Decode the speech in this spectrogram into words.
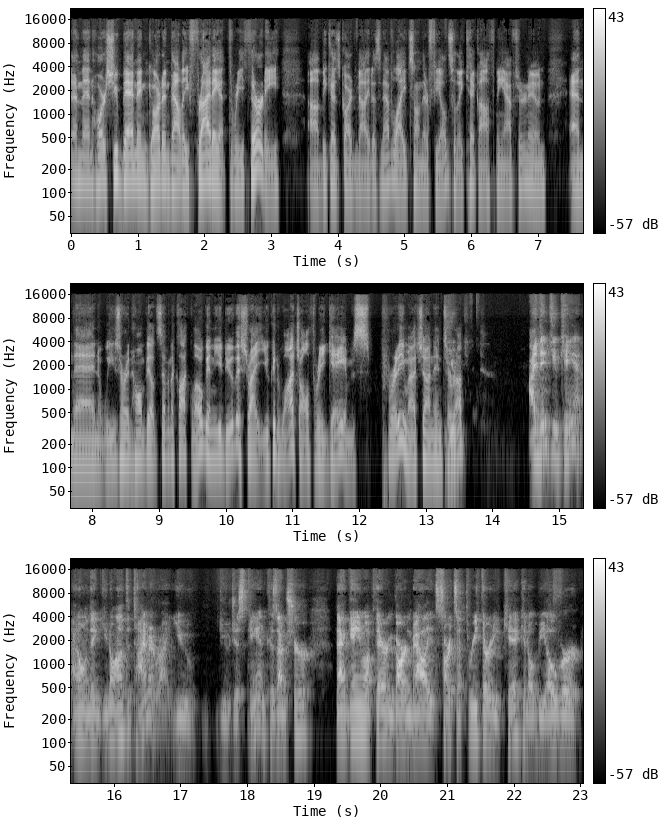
and then Horseshoe Bend and Garden Valley Friday at 3:30 uh, because Garden Valley doesn't have lights on their field, so they kick off in the afternoon. And then Weiser and Homedale at seven o'clock. Logan, you do this right, you could watch all three games pretty much uninterrupted. You, I think you can. I don't think you don't have to time it right. You you just can because I'm sure that game up there in Garden Valley it starts a 3:30 kick. It'll be over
